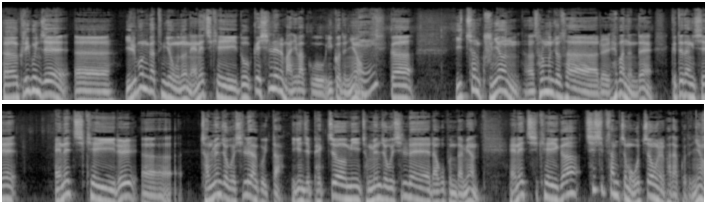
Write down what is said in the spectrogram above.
어, 그리고 이제, 어, 일본 같은 경우는 NHK도 꽤 신뢰를 많이 받고 있거든요. 네. 그러니까 2009년 어, 설문조사를 해봤는데 그때 당시에 NHK를 어, 전면적으로 신뢰하고 있다. 이게 이제 100점이 전면적으로 신뢰라고 본다면 NHK가 73.5점을 받았거든요.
